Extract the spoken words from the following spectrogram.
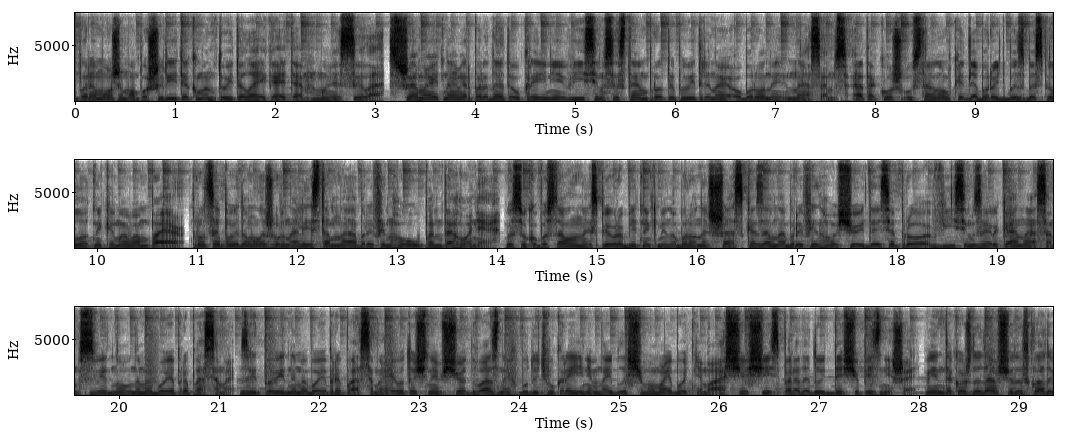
переможемо. Поширюйте, коментуйте, лайкайте. Ми сила. США мають намір передати Україні вісім систем протиповітряної оборони НАСАМС, а також установки для боротьби з безпілотниками Вампайр. Про це повідомили журналістам на брифінгу у Пентагоні. Високопоставлений співробітник Міноборони США сказав на брифінгу, що йдеться про вісім ЗРК НАСАМС з відновними боєприпасами, з відповідними боєприпасами, і уточнив, що два з них будуть в Україні в найближчому майбутньому, а ще шість передадуть дещо пізніше. Він також додав, що до складу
